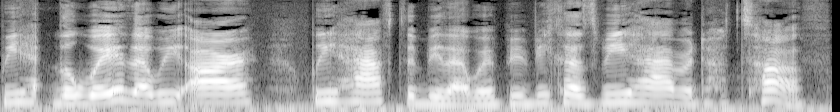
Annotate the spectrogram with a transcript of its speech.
We the way that we are, we have to be that way because we have it tough.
